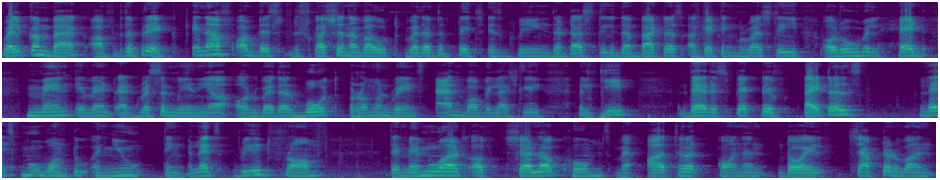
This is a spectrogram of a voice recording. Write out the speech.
Welcome back after the break. Enough of this discussion about whether the pitch is green, the dusty, the batters are getting rusty, or who will head main event at WrestleMania, or whether both Roman Reigns and Bobby Lashley will keep their respective titles. Let's move on to a new thing. Let's read from the memoirs of Sherlock Holmes by Arthur Conan Doyle, Chapter 1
